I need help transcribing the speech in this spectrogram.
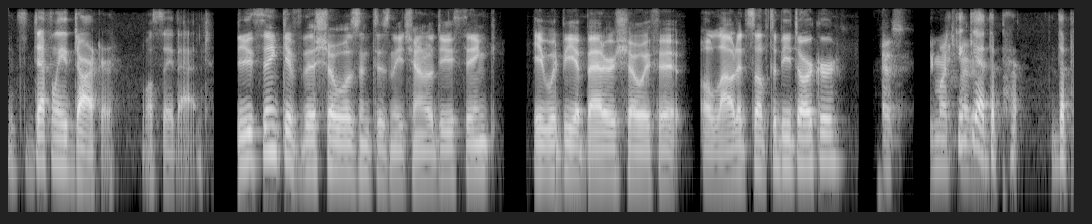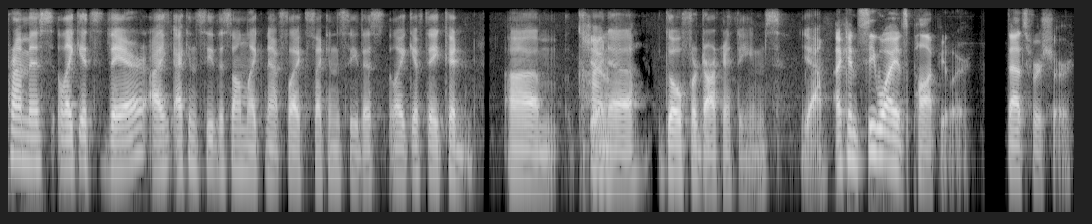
It's definitely darker. We'll say that. Do you think if this show wasn't Disney Channel, do you think it would be a better show if it allowed itself to be darker? Yes, be I think better. yeah, the pr- the premise, like it's there. I I can see this on like Netflix. I can see this like if they could um kind of go for darker themes. Yeah. I can see why it's popular. That's for sure.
